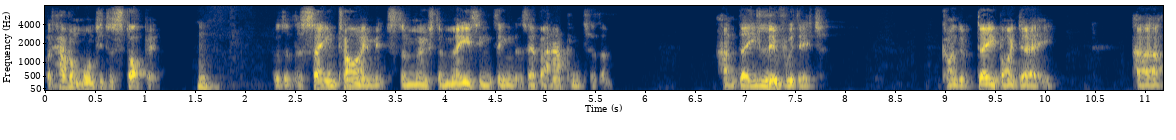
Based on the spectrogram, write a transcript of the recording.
but haven't wanted to stop it. Hmm. But at the same time, it's the most amazing thing that's ever happened to them. And they live with it kind of day by day. Uh,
